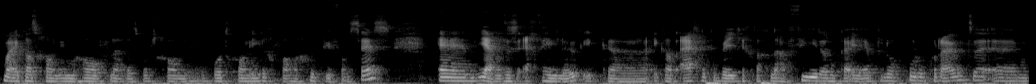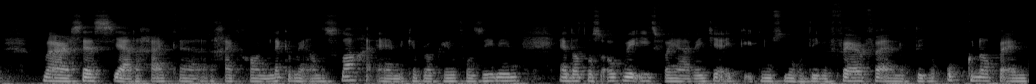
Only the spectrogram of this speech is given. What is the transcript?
Maar ik had gewoon in mijn hoofd, nou, dat wordt gewoon, wordt gewoon in ieder geval een groepje van zes. En ja, dat is echt heel leuk. Ik, uh, ik had eigenlijk een beetje gedacht, nou vier, dan kan je, heb je nog genoeg ruimte. Um, maar zes, ja, daar ga, ik, uh, daar ga ik gewoon lekker mee aan de slag. En ik heb er ook heel veel zin in. En dat was ook weer iets van, ja, weet je, ik, ik moest nog dingen verven en nog dingen opknappen. En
